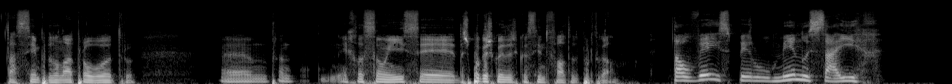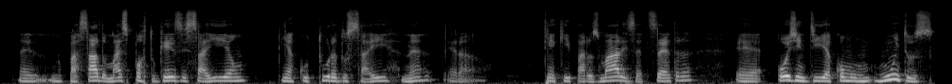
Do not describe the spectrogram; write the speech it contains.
está sempre de um lado para o outro. Um, pronto, em relação a isso, é das poucas coisas que eu sinto falta de Portugal. Talvez pelo menos sair. Né? No passado, mais portugueses saíam, tinha a cultura do sair, né? Era, tinha que ir para os mares, etc. É, hoje em dia, como muitos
